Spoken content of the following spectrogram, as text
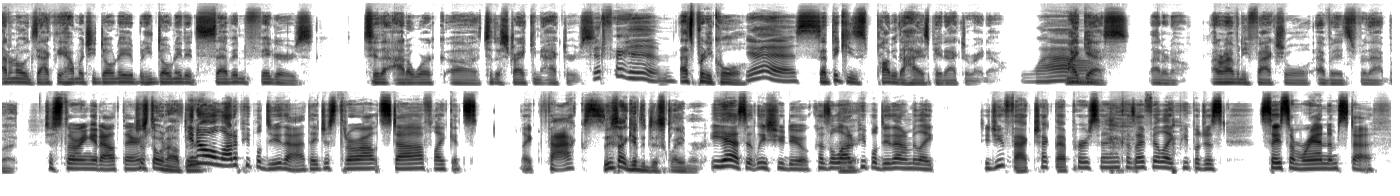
I don't know exactly how much he donated, but he donated seven figures to the out of work, uh, to the striking actors. Good for him. That's pretty cool. Yes. I think he's probably the highest paid actor right now. Wow. My guess. I don't know. I don't have any factual evidence for that, but Just throwing it out there. just throwing it out there. You know, a lot of people do that. They just throw out stuff like it's like facts. at least I give the disclaimer. Yes, at least you do. Because a lot of people do that and be like, did you fact check that person? Because I feel like people just say some random stuff.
